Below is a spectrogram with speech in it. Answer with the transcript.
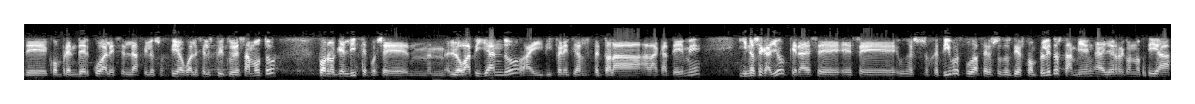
de, comprender cuál es la filosofía, cuál es el espíritu de esa moto. Por lo que él dice, pues eh, lo va pillando, hay diferencias respecto a la, a la KTM y no se cayó, que era ese, ese uno de sus objetivos, pudo hacer esos dos días completos. También ayer reconocía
